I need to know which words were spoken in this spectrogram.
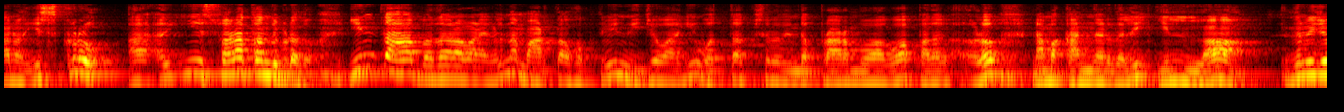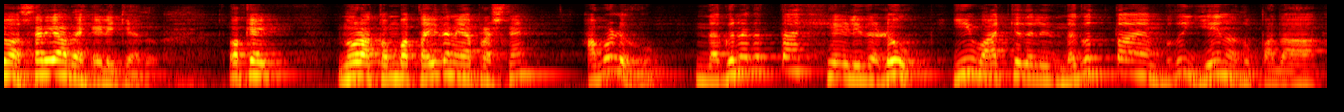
ಅನ್ನೋದು ಇಸ್ಕ್ರೂ ಈ ಸ್ವರ ತಂದು ಬಿಡೋದು ಇಂತಹ ಬದಲಾವಣೆಗಳನ್ನು ಮಾಡ್ತಾ ಹೋಗ್ತೀವಿ. ನಿಜವಾಗಿ ಒತ್ತಕ್ಷರದಿಂದ ಪ್ರಾರಂಭವಾಗುವ ಪದಗಳು ನಮ್ಮ ಕನ್ನಡದಲ್ಲಿ ಇಲ್ಲ. ಇದು ನಿಜವಾದ, ಸರಿಯಾದ ಹೇಳಿಕೆ ಅದು. ಓಕೆ, ನೂರ ತೊಂಬತ್ತೈದನೆಯ ಪ್ರಶ್ನೆ. ಅವಳು ನಗುನಗುತ್ತಾ ಹೇಳಿದಳು. ಈ ವಾಕ್ಯದಲ್ಲಿ ನಗುತ್ತಾ ಎಂಬುದು ಏನದು ಪದ?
